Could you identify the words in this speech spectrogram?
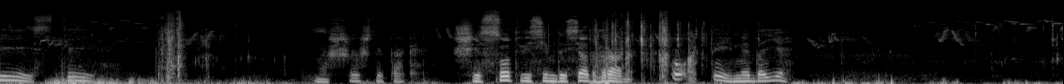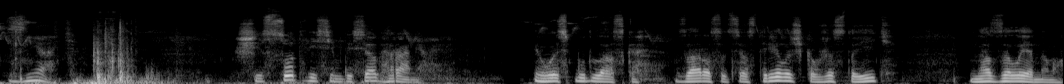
Стій. Ну що ж ти так? 680 грамів. Ох ти, не дає. Знять. 680 грамів. І ось, будь ласка, зараз оця стрілочка вже стоїть на зеленому.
